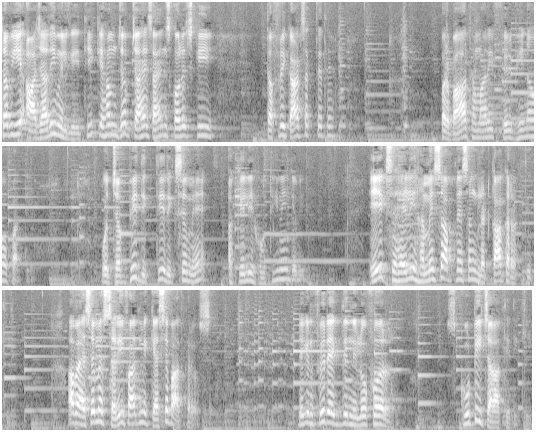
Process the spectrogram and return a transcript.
तब ये आज़ादी मिल गई थी कि हम जब चाहे साइंस कॉलेज की तफरी काट सकते थे। पर बात हमारी फिर भी ना हो पाती। वो जब भी दिखती रिक्शे में अकेली होती नहीं कभी। एक सहेली हमेशा अपने संग लटका कर रखती थी। अब ऐसे में शरीफ आदमी कैसे बात करे उससे? लेकिन फिर एक दिन नीलोफर स्कूटी चलाती दिखी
